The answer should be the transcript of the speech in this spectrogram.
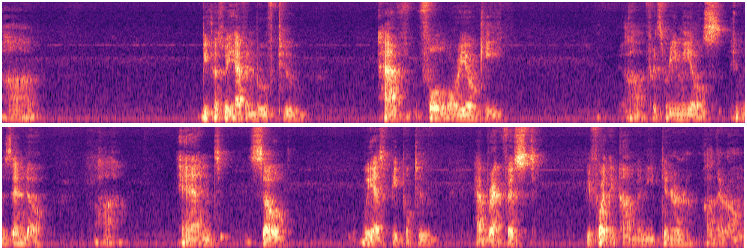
uh, because we haven't moved to have full oryoki uh, for three meals in the zendo. Uh, and so we ask people to have breakfast before they come and eat dinner on their own.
